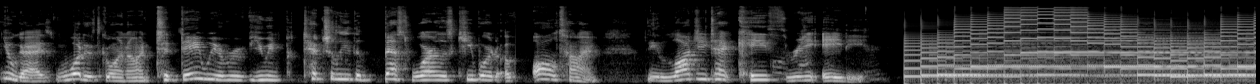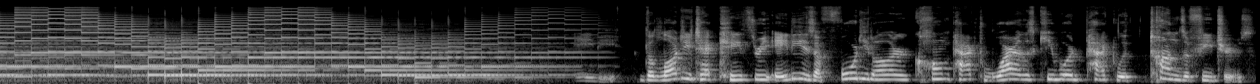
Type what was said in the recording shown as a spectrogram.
Yo guys, what is going on? Today we are reviewing potentially the best wireless keyboard of all time, the Logitech K380. The Logitech K380 is a $40 compact wireless keyboard packed with tons of features.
